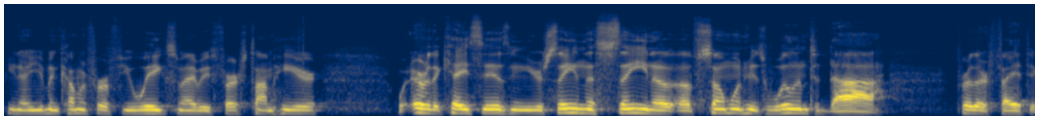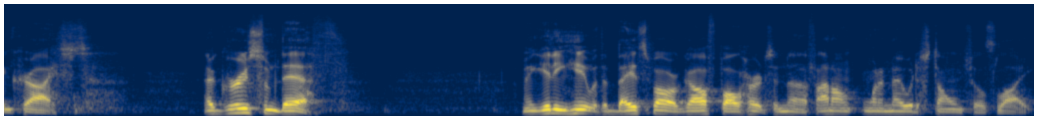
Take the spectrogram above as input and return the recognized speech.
You know, you've been coming for a few weeks, maybe first time here, whatever the case is, and you're seeing this scene of, of someone who's willing to die for their faith in Christ. A gruesome death. I mean, getting hit with a baseball or golf ball hurts enough. I don't want to know what a stone feels like.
